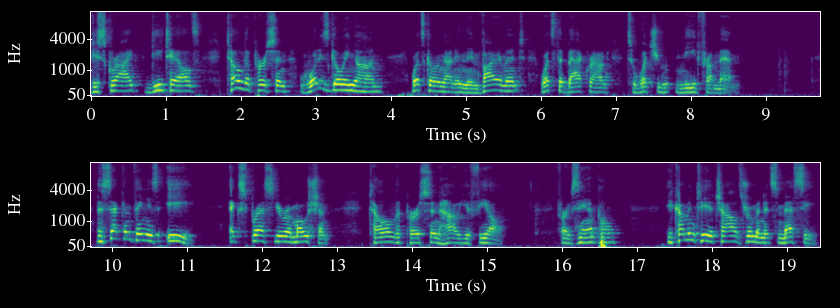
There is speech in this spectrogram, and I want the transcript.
describe details, tell the person what is going on, what's going on in the environment, what's the background to what you need from them. The second thing is E express your emotion. Tell the person how you feel. For example, you come into your child's room and it's messy.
